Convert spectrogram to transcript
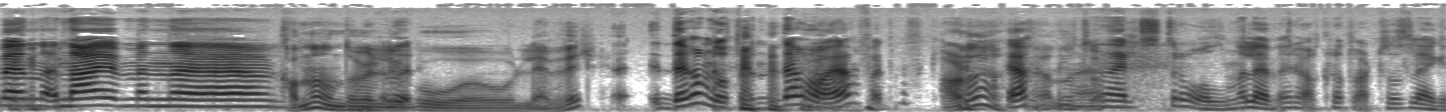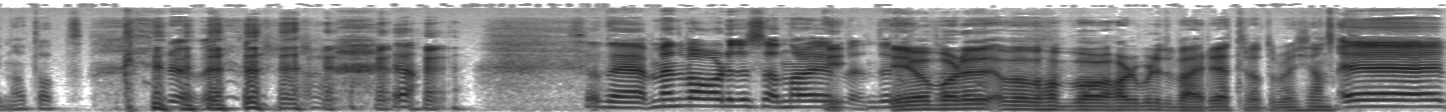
men nei, men uh, Kan hende du har veldig gode lever. det kan godt hende. Det har jeg faktisk. Har du det? Ja. En helt strålende lever. Jeg har akkurat vært hos legen og tatt prøver. ja. Så det, men hva var det du sa? Nå, det- jo, var det, har det blitt verre etter at du ble kjent? Uh,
